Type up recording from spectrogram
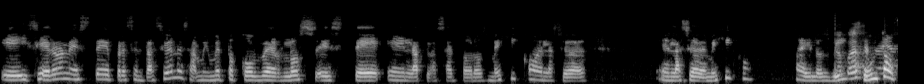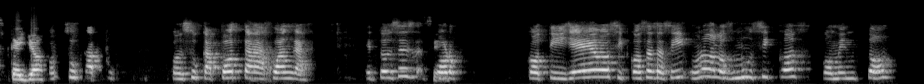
e hicieron este presentaciones, a mí me tocó verlos este en la Plaza de Toros México, en la ciudad, en la Ciudad de México. Ahí los vi juntos, que yo. Con su, con su capota, Juanga. Entonces, por cotilleos y cosas así, uno de los músicos comentó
